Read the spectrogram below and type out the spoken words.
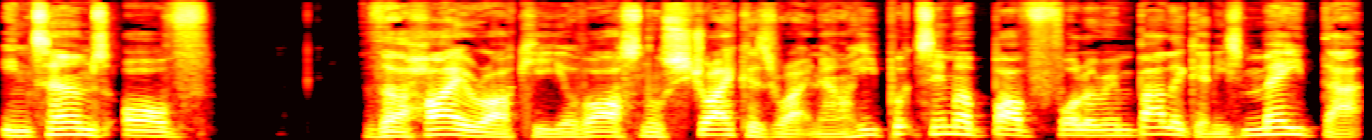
in terms of the hierarchy of Arsenal strikers right now, he puts him above Folarin Balogun. He's made that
